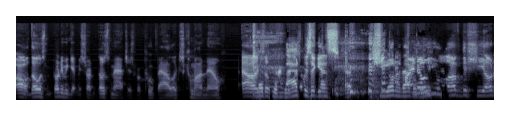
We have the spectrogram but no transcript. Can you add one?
Oh, those don't even get me started. Those matches were poop. Alex, come on now. Alex, the matches against uh, Shield and I know you love the Shield,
